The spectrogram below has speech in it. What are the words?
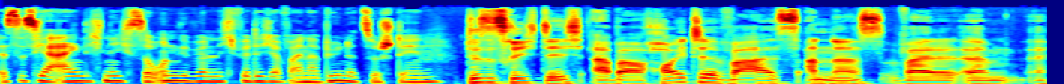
es ist ja eigentlich nicht so ungewöhnlich für dich, auf einer Bühne zu stehen. Das ist richtig, aber heute war es anders, weil ähm, äh,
